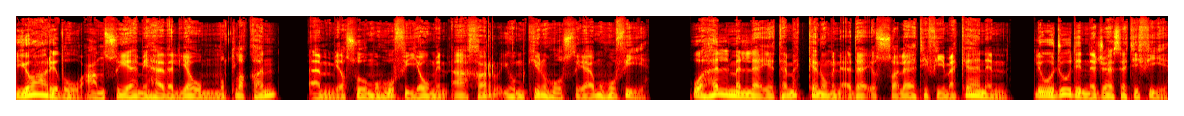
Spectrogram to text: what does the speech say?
يعرض عن صيام هذا اليوم مطلقا أم يصومه في يوم آخر يمكنه صيامه فيه؟ وهل من لا يتمكن من أداء الصلاة في مكان لوجود النجاسة فيه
